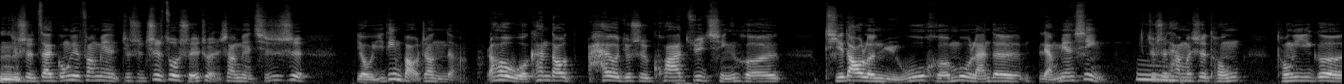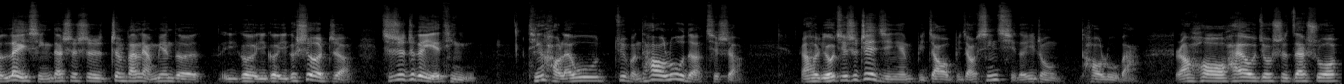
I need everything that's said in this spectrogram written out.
就是在工业方面，就是制作水准上面其实是有一定保障的。然后我看到还有就是夸剧情和提到了女巫和木兰的两面性。就是他们是同同一个类型，但是是正反两面的一个一个一个设置。其实这个也挺挺好莱坞剧本套路的，其实。然后尤其是这几年比较比较兴起的一种套路吧。然后还有就是在说，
